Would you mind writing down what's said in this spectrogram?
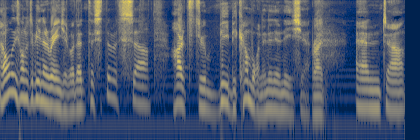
I always wanted to be an arranger, but that it was uh, hard to be become one in Indonesia. Right. And uh,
